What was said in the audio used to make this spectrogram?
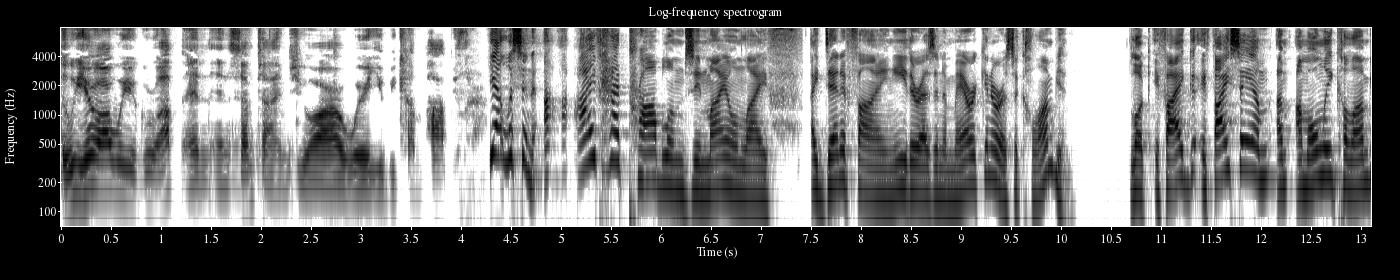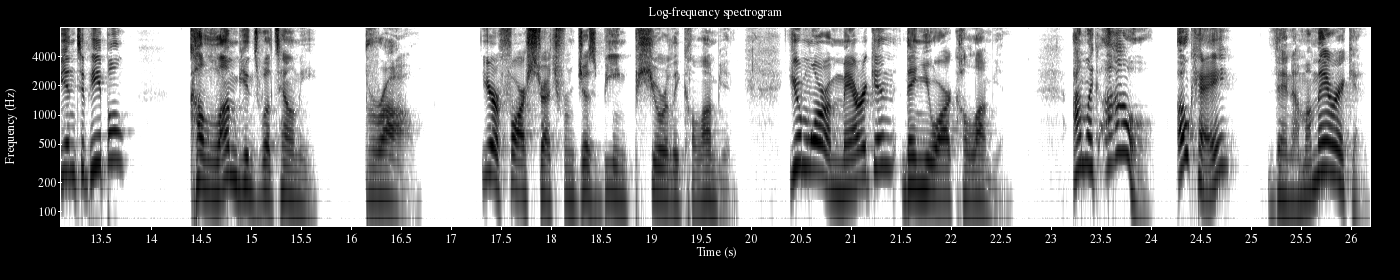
you are where you grew up, and, and sometimes you are where you become popular. Yeah, listen, I, I've had problems in my own life identifying either as an American or as a Colombian. Look, if I if I say I'm I'm, I'm only Colombian to people, Colombians will tell me, "Bro, you're a far stretch from just being purely Colombian. You're more American than you are Colombian." I'm like, "Oh, okay, then I'm American."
